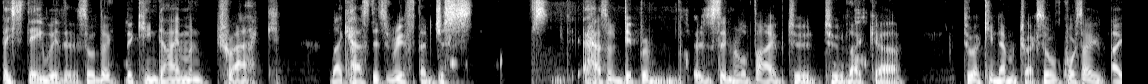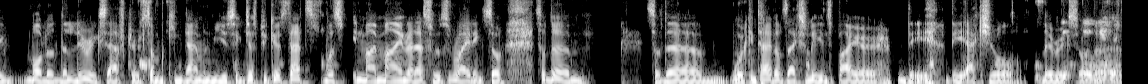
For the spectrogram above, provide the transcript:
they stay with it so the the King Diamond track like has this riff that just has a different a similar vibe to to like uh to a King Diamond track. So of course I I modeled the lyrics after some King Diamond music just because that's was in my mind when I was writing. So so the so the working titles actually inspire the the actual lyrics or the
